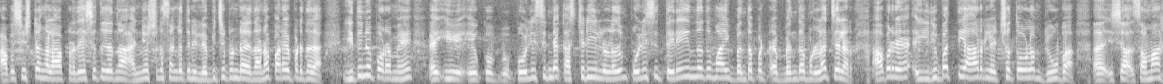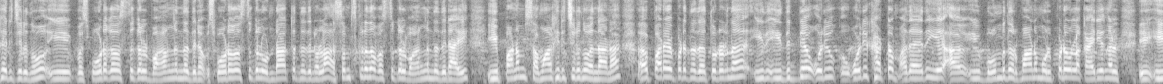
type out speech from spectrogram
അവശിഷ്ടങ്ങൾ ആ പ്രദേശത്ത് നിന്ന് അന്വേഷണ സംഘത്തിന് ലഭിച്ചിട്ടുണ്ട് എന്നാണ് പറയപ്പെടുന്നത്. ഇതിനു പുറമെ ഈ പോലീസിന്റെ കസ്റ്റഡിയിലുള്ളതും പോലീസ് തിരയുന്നതുമായി ബന്ധപ്പെട്ട ബന്ധമുള്ള ചിലർ അവർ ഇരുപത്തിയാറ് ലക്ഷത്തോളം രൂപ സമാഹരിച്ചിരുന്നു. ഈ സ്ഫോടക വസ്തുക്കൾ വാങ്ങുന്നതിന് സ്ഫോടക വസ്തുക്കൾ ഉണ്ടാക്കുന്നതിനുള്ള അസംസ്കൃത വസ്തുക്കൾ വാങ്ങുന്നതിനായി ഈ പണം സമാഹരിച്ചിരുന്നു എന്നാണ് പറയപ്പെടുന്നത്. തുടർന്ന് ഇത് ഇതിന്റെ ഒരു ഒരു ഘട്ടം അതായത് ഈ ഈ ബോംബ് നിർമ്മാണം ഉൾപ്പെടെയുള്ള കാര്യങ്ങൾ ഈ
